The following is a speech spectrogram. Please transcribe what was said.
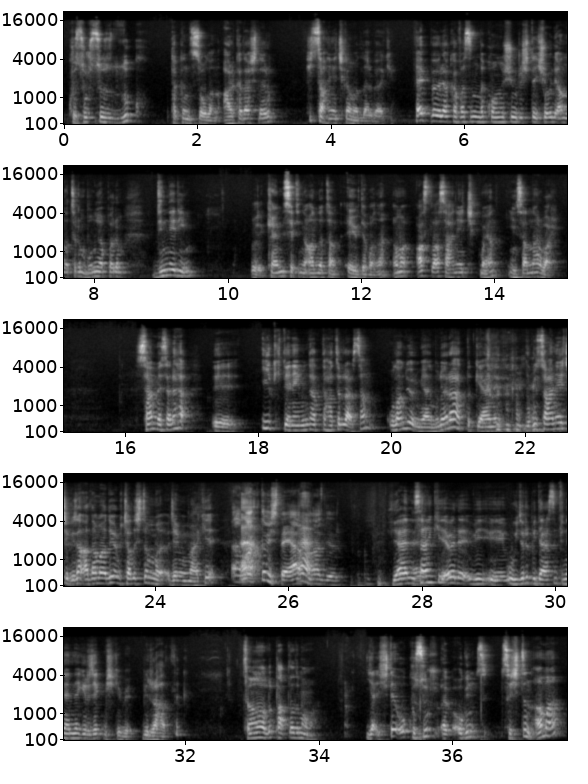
kusursuzluk takıntısı olan arkadaşlarım hiç sahneye çıkamadılar belki. Hep böyle kafasında konuşur işte şöyle anlatırım bunu yaparım. Dinlediğim böyle kendi setini anlatan evde bana ama asla sahneye çıkmayan insanlar var. Sen mesela e, ilk deneyiminde hatta hatırlarsan ulan diyorum yani bu ne rahatlık yani bugün sahneye çıkacaksın adama diyorum çalıştın mı Cemil Merki? Baktım işte ya falan diyorum. Yani sanki öyle bir e, uyduruk bir dersin finaline girecekmiş gibi bir rahatlık. Sana ne oldu? Patladım ama. Ya işte o kusur e, o gün sı- sıçtın ama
